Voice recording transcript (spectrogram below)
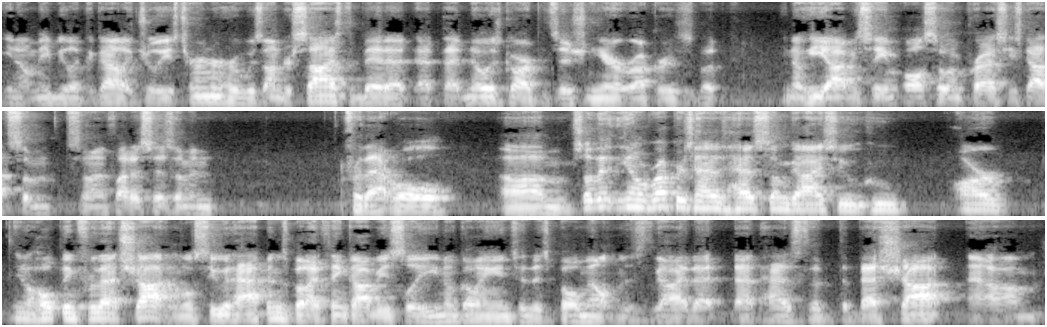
you know, maybe like a guy like Julius Turner, who was undersized a bit at, at that nose guard position here at Rutgers, but you know, he obviously also impressed. He's got some some athleticism and for that role. Um, so that you know, Rutgers has has some guys who who are you know, hoping for that shot, and we'll see what happens. But I think obviously, you know, going into this, Bo Melton is the guy that that has the, the best shot, um,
